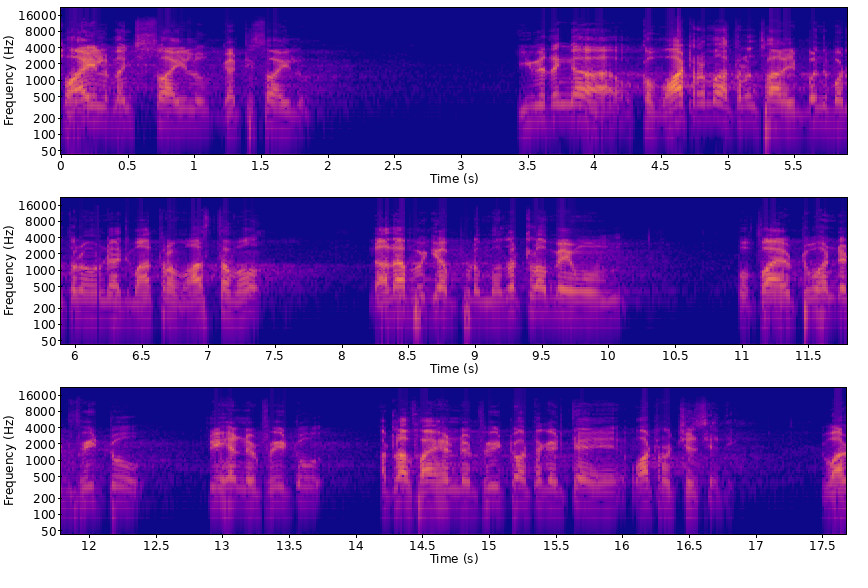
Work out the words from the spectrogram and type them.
సాయిల్ మంచి సాయిల్ గట్టి సాయిల్ ఈ విధంగా ఒక వాటర్ మాత్రం చాలా ఇబ్బంది పడుతూనే ఉండే. అది మాత్రం వాస్తవం. దాదాపుగా ఇప్పుడు మొదట్లో మేము five two hundred feet three hundred feet అట్లా ఫైవ్ హండ్రెడ్ ఫీటు అట్లా కడితే వాటర్ వచ్చేసేది. ఇవాళ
